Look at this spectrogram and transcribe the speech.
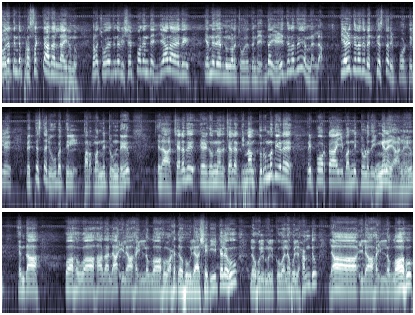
ചോദ്യത്തിന്റെ പ്രസക്ത അതല്ലായിരുന്നു. നിങ്ങളെ ചോദ്യത്തിന്റെ വിഷയപ്പോ അതെന്താ ഇല്ലാതായത് എന്നതായിരുന്നു നിങ്ങളെ ചോദ്യത്തിന്റെ എന്താ എഴുതുന്നത് എന്നല്ല. എഴുതുന്നത് വ്യത്യസ്ത റിപ്പോർട്ടിൽ വ്യത്യസ്ത രൂപത്തിൽ വന്നിട്ടുണ്ട്. ഇതാ ചിലത് എഴുതുന്നത് ചില ഇമാം തുർമുദിയുടെ റിപ്പോർട്ടായി വന്നിട്ടുള്ളത് ഇങ്ങനെയാണ്. എന്താ وهو هذا لا إله إلا الله وحده لا شريك له له الملك وله الحمد لا إله إلا الله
